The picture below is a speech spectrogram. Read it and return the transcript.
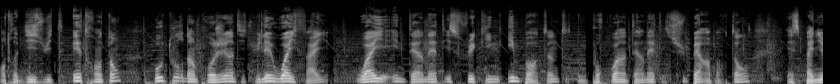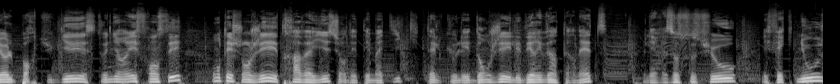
entre 18 et 30 ans autour d'un projet intitulé Wi-Fi. Why Internet is freaking important? Donc pourquoi Internet est super important? Espagnols, portugais, estoniens et français ont échangé et travaillé sur des thématiques telles que les dangers et les dérives d'Internet, les réseaux sociaux, les fake news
